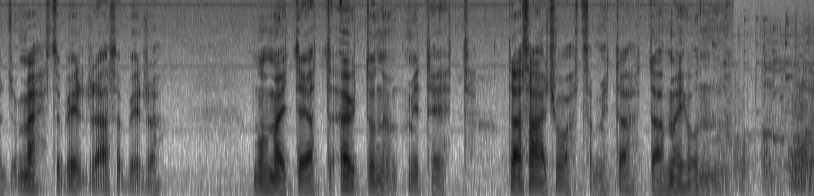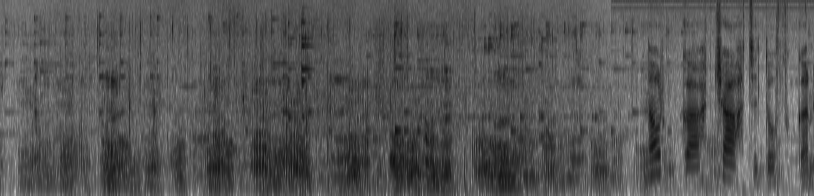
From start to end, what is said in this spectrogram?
Että mähtä pirraa se pirra. Muh meitä että autunut Tää saa juotsa mitä tää me hunnu. Norka tjahti tuhkan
